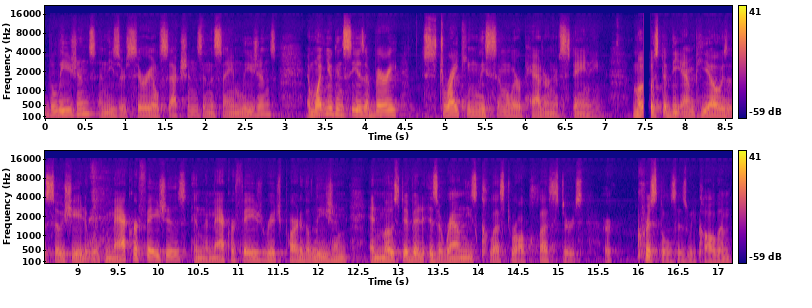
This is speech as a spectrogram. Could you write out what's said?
the lesions, and these are serial sections in the same lesions. And what you can see is a very strikingly similar pattern of staining. Most of the MPO is associated with macrophages in the macrophage-rich part of the lesion, and most of it is around these cholesterol clusters, or crystals as we call them,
